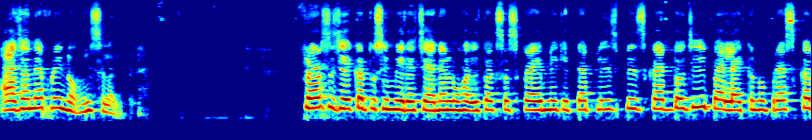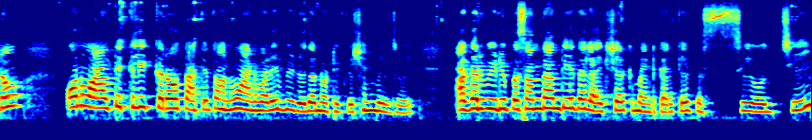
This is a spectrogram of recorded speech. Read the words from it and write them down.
ਆ ਜਾਂਦੇ ਆਪਣੀ ਨੌਵੀਂ ਸਲਾਈ ਤੇ। ਫਰੈਂਡਸ, ਜੇਕਰ ਤੁਸੀਂ ਮੇਰੇ ਚੈਨਲ ਨੂੰ ਹਜੇ ਤੱਕ ਸਬਸਕ੍ਰਾਈਬ ਨਹੀਂ ਕੀਤਾ ਪਲੀਜ਼ ਪਲੀਜ਼ ਕਰ ਦਿਓ ਜੀ। ਬੈਲ ਆਈਕਨ ਨੂੰ ਪ੍ਰੈਸ ਕਰੋ। ਉਹਨੂੰ ਆਲ ਤੇ ਕਲਿੱਕ ਕਰੋ ਤਾਂ ਕਿ ਤੁਹਾਨੂੰ ਆਉਣ ਵਾਲੀ ਵੀਡੀਓ ਦਾ ਨੋਟੀਫਿਕੇਸ਼ਨ ਮਿਲ ਜਾਵੇ। ਅਗਰ ਵੀਡੀਓ ਪਸੰਦ ਆਉਂਦੀ ਹੈ ਤਾਂ ਲਾਈਕ ਸ਼ੇਅਰ ਕਮੈਂਟ ਕਰਕੇ ਦੱਸਿਓ ਜੀ।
